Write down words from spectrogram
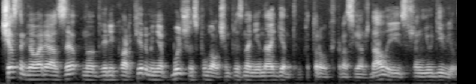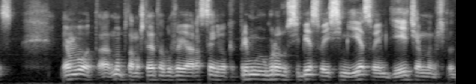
честно говоря, Z на двери квартиры меня больше испугал, чем признание на агентом, которого как раз я ждал и совершенно не удивился. Вот, а, ну, потому что это уже я расцениваю как прямую угрозу себе, своей семье, своим детям, что,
